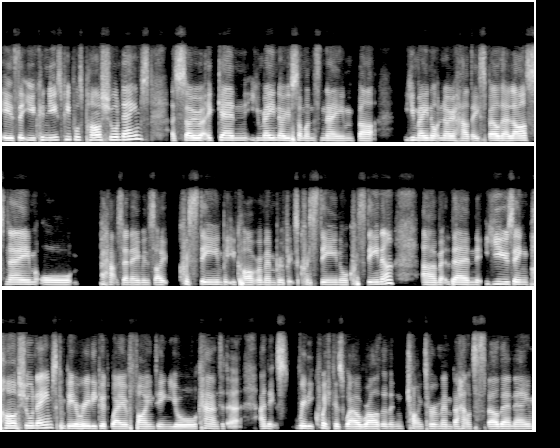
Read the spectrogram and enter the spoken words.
is that you can use people's partial names. Uh, so again, you may know someone's name, but you may not know how they spell their last name or perhaps their name is like Christine, but you can't remember if it's Christine or Christina, um, then using partial names can be a really good way of finding your candidate. And it's really quick as well, rather than trying to remember how to spell their name.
